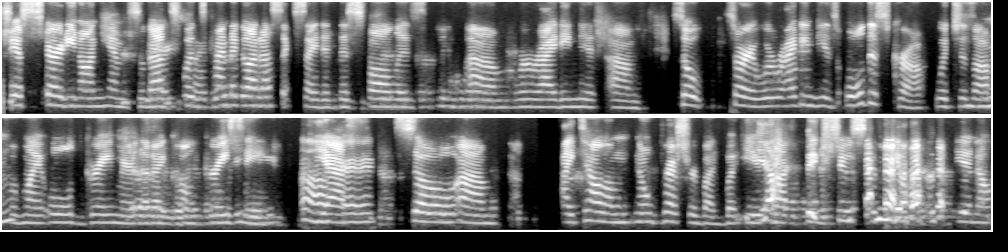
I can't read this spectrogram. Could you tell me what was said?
just starting on him. So that's what's kind of got us excited this fall is um we're riding it um so sorry, we're riding his oldest crop, which is off of my old gray mare that I call Gracie. Oh, Yes. okay. So um I tell him no pressure, bud, but you Yeah. got big shoes to fill, you know.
